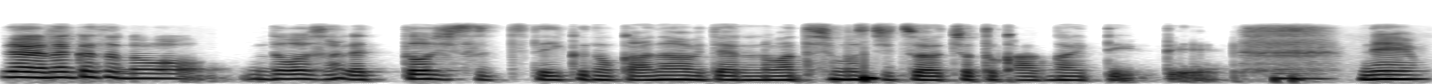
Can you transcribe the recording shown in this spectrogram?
らなんかその、どうされ、どうしていくのかなみたいなのは私も実はちょっと考えていて、ね、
